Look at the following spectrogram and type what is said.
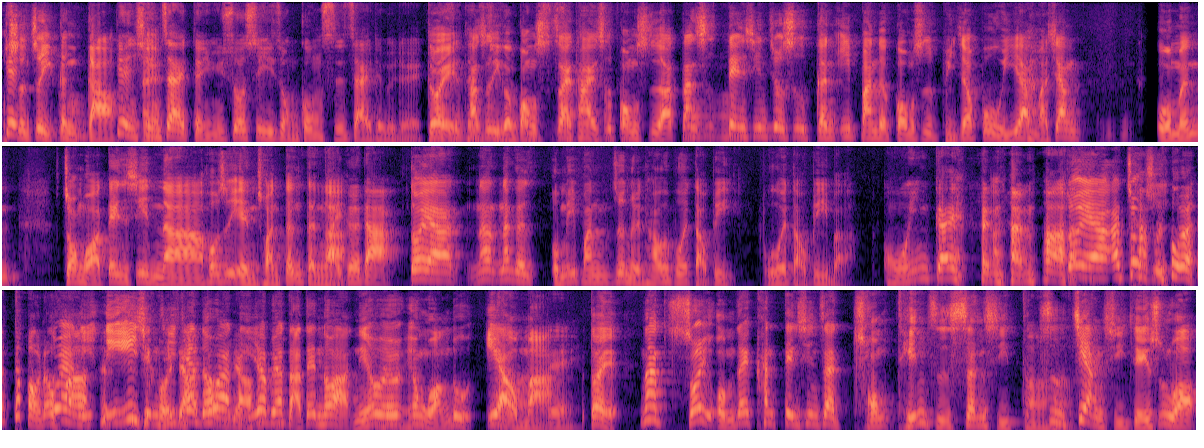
甚至于更高。电信债等于说是一种公司债，对不对？对，它是一个公司债，它也是公司啊。但是电信就是跟一般的公司比较不一样嘛，像我们中华电信呐，或是远传等等啊。台哥大。对啊，那那个我们一般认为它会不会倒闭？不会倒闭吧？我应该很难吧？对啊，啊，就是 如果倒的话，你你疫情期间的话，你要不要打电话？你要不要用网络？要嘛。对对。那所以我们在看电信债从停止升息至降息结束哦。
